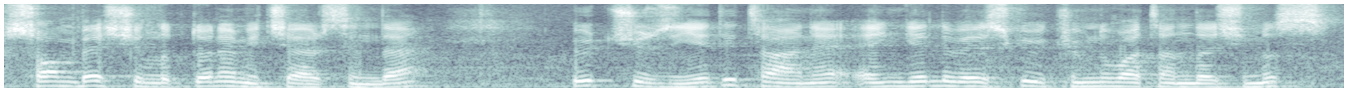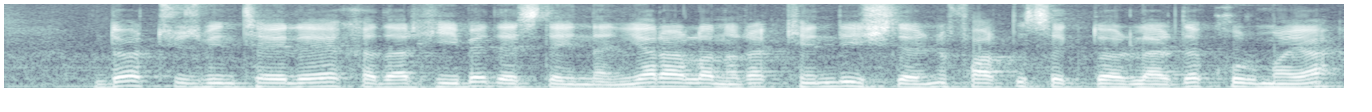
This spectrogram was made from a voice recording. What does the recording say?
son 5 yıllık dönem içerisinde 307 tane engelli ve eski hükümlü vatandaşımız 400 bin TL'ye kadar hibe desteğinden yararlanarak kendi işlerini farklı sektörlerde kurmaya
